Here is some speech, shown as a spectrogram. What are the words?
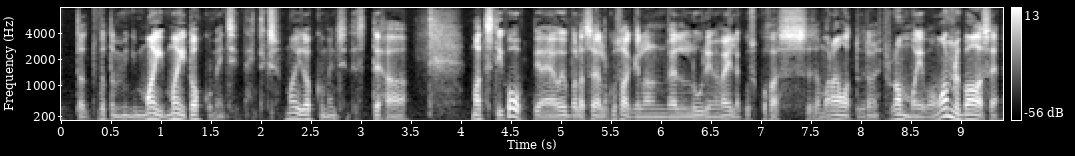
et võtame mingi My, My Documents'id näiteks, My Documentsidest teha matsti koopia ja võib-olla seal kusagil on veel, uurime välja, kus kohas seesama raamatupidamisprogramm hoiab oma andmebaase,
